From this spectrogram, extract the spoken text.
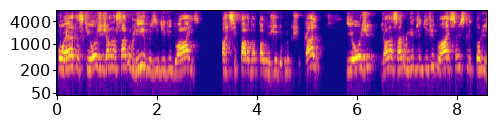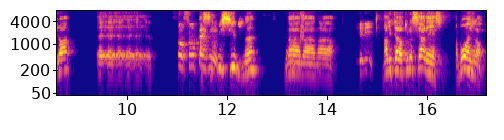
poetas que hoje já lançaram livros individuais, participaram da antologia do Grupo Chucalho, e hoje já lançaram livros individuais, são escritores já é, é, é, é só, só uma assim, conhecidos né? na, na, na, Ele... na literatura cearense. Tá bom, Reginaldo?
